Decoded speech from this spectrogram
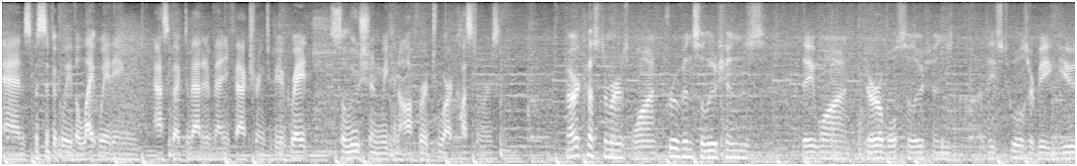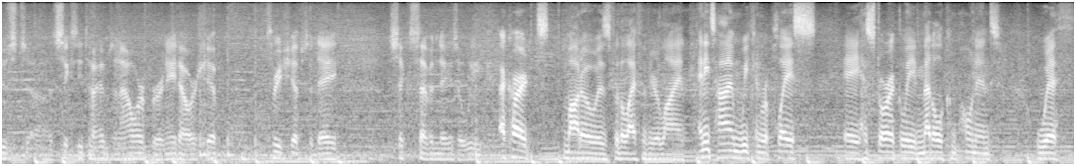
and specifically the lightweighting aspect of additive manufacturing to be a great solution we can offer to our customers. Our customers want proven solutions, they want durable solutions. Uh, these tools are being used uh, 60 times an hour for an eight hour shift, three shifts a day six, seven days a week. Eckhart's motto is for the life of your line. Anytime we can replace a historically metal component with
